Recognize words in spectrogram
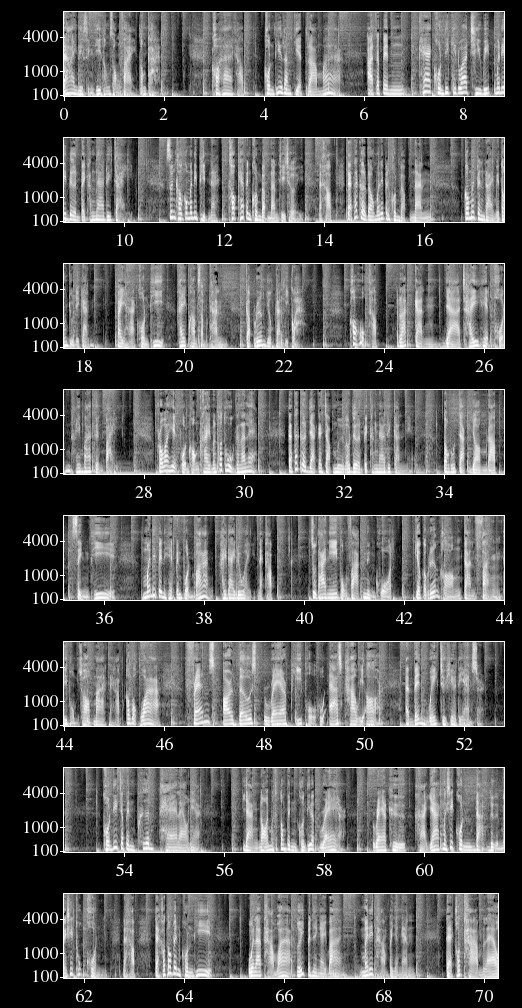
ได้ในสิ่งที่ทั้งสองฝ่ายต้องการ ข้อ 5 ครับ คนที่รังเกียจดราม่าอาจจะเป็นแค่คนที่คิดว่าชีวิตไม่ได้เดินไปข้างหน้าด้วยใจ ซึ่งเขาก็ไม่ได้ผิดนะ เขาแค่เป็นคนแบบนั้นเฉยๆนะครับ แต่ถ้าเกิดเราไม่ได้เป็นคนแบบนั้น ก็ไม่เป็นไรไม่ต้องอยู่ด้วยกัน ไปหาคนที่ให้ความสำคัญกับเรื่องเดียวกันดีกว่า ข้อ 6 ครับ รักกันอย่าใช้เหตุผลให้มากเกินไป เพราะว่าเหตุผลของใครมันก็ถูกนั้นแหละ แต่ถ้าเกิดอยากจะจับมือแล้วเดินไปข้างหน้าด้วยกันเนี่ยต้องรู้จักยอมรับสิ่งที่ไม่ได้เป็นเหตุเป็นผลบ้างให้ได้ด้วยนะครับ สุดท้ายนี้ผมฝากหนึ่งโค้ดเกี่ยวกับเรื่องของการฟังที่ผมชอบมากนะครับเขาบอกว่า friends are those rare people who ask how we are and then wait to hear the answer คนที่จะเป็นเพื่อนแท้แล้วเนี่ยอย่างน้อยมันก็ต้องเป็นคนที่แบบ rare rare คือหายากไม่ใช่คนดาดดื่นไม่ใช่ทุกคนนะครับ แต่เขาต้องเป็นคนที่เวลาถามว่า เอ้ยเป็นยังไงบ้าง ไม่ได้ถามไปอย่างนั้น แต่เขาถามแล้ว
